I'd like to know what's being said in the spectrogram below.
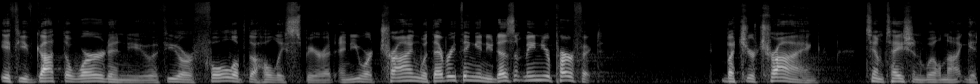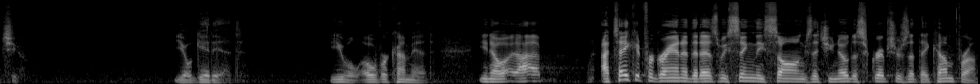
If you've got the Word in you, if you are full of the Holy Spirit and you are trying with everything in you, doesn't mean you're perfect but you're trying, temptation will not get you. You'll get it. You will overcome it. You know, I, I take it for granted that as we sing these songs that you know the scriptures that they come from.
